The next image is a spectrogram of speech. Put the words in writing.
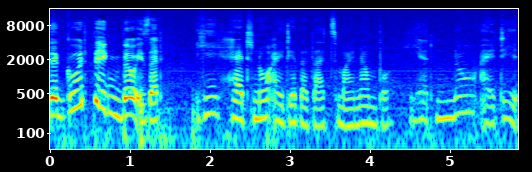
The good thing though is that he had no idea that that's my number. He had no idea.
